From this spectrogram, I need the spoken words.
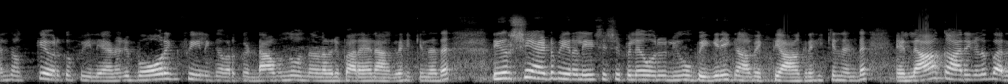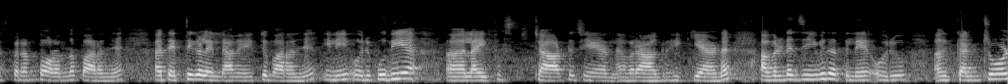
എന്നൊക്കെ അവർക്ക് ഫീൽ ചെയ്യാണ്. ഒരു ബോറിംഗ് ഫീലിംഗ് അവർക്ക് ഉണ്ടാവുന്നു എന്നാണ് അവർ പറയാൻ ആഗ്രഹിക്കുന്നത്. തീർച്ചയായിട്ടും ഈ റിലേഷൻഷിപ്പിൽ ഒരു ന്യൂ ബിഗിനിങ് ആ വ്യക്തി ആഗ്രഹിക്കുന്നുണ്ട്. എല്ലാ കാര്യങ്ങളും പരസ്പരം തുറന്ന് പറഞ്ഞ് തെറ്റുകളെല്ലാം ഏറ്റു പറഞ്ഞ് ഇനി ഒരു പുതിയ ലൈഫ് സ്റ്റാർട്ട് ചെയ്യാൻ അവർ ആഗ്രഹിക്കുകയാണ്. അവരുടെ ജീവിതത്തിലെ ഒരു കൺട്രോൾ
